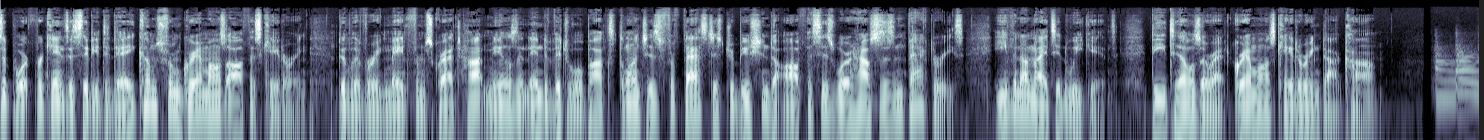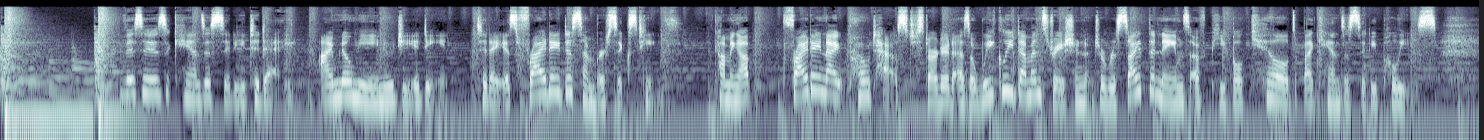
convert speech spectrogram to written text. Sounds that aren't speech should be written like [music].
Support for Kansas City Today comes from Grandma's Office Catering, delivering made from scratch hot meals and individual boxed lunches for fast distribution to offices, warehouses, and factories, even on nights and weekends. Details are at grandmascatering.com. This is Kansas City Today. I'm Nomin Ujiyediin. Today is Friday, December 16th. Coming up, Friday night protest started as a weekly demonstration to recite the names of people killed by Kansas City police.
